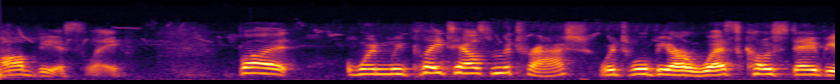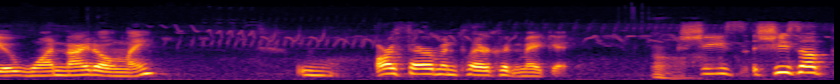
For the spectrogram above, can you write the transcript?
obviously. But when we play Tales from the Trash, which will be our West Coast debut, one night only, our theremin player couldn't make it. She's she's up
